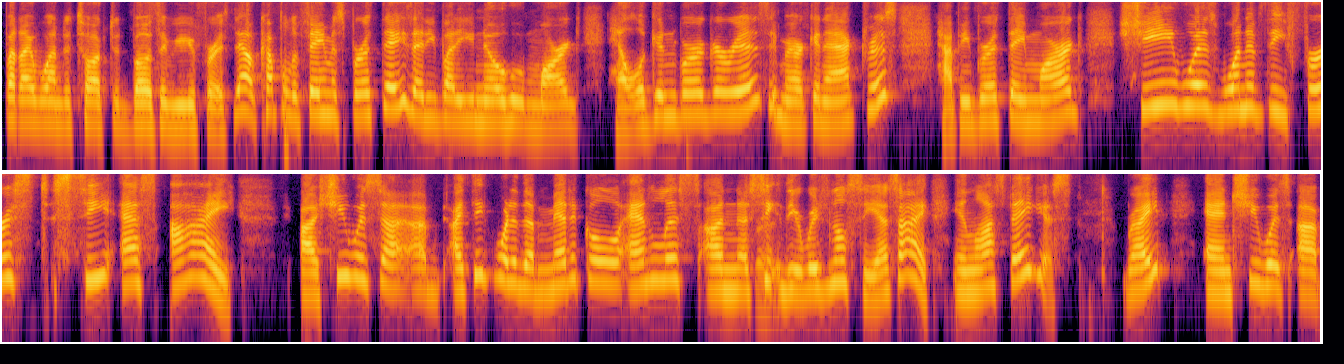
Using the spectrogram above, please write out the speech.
but I wanted to talk to both of you first. Now, a couple of famous birthdays. Anybody know who Marg Helgenberger is, American actress? Happy birthday, Marg. She was one of the first CSI uh, she was, uh, uh, I think, one of the medical analysts on right. C- the original CSI in Las Vegas, right? And she was uh,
